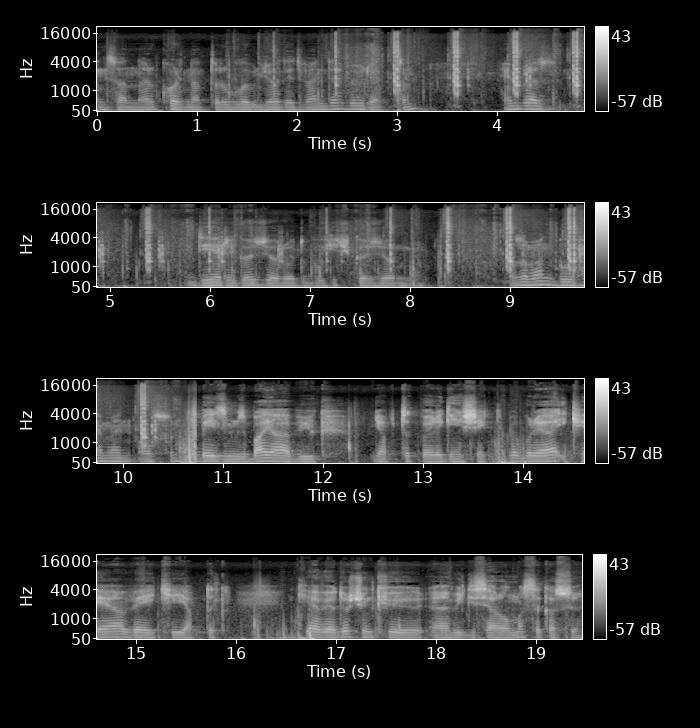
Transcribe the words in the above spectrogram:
insanlar koordinatları bulabiliyor dedi. Ben de böyle yaptım. Hem biraz diğeri göz yoruyordu. Bu hiç göz yormuyor. O zaman bu hemen olsun. Base'imizi bayağı büyük yaptık. Böyle genişlettik ve buraya Ikea V2 yaptık. Ikea V4 çünkü e, bilgisayar olmazsa kasıyor.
